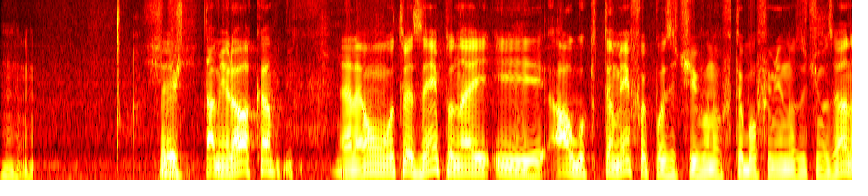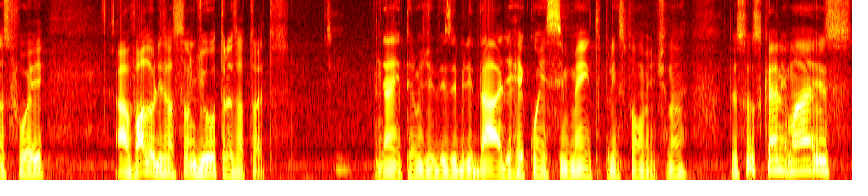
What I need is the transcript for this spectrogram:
Beijo, Tamiroca. Ela é um outro exemplo, né? E, e, algo que também foi positivo no futebol feminino nos últimos anos foi a valorização de outras atletas. Né? Em termos de visibilidade, reconhecimento principalmente, né? Pessoas querem mais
